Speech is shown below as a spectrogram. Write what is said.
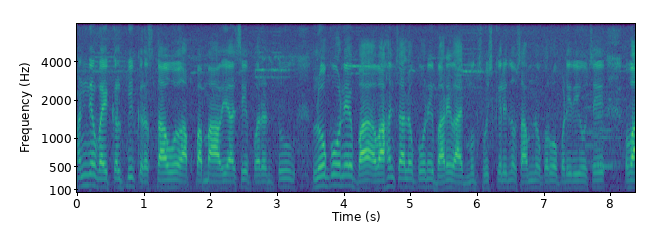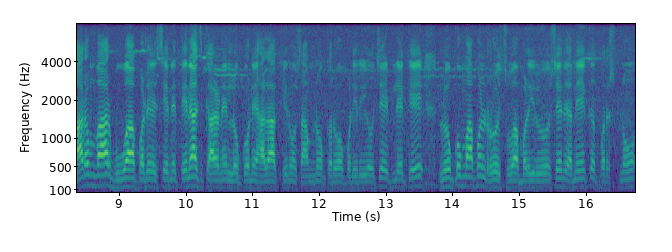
અન્ય વૈકલ્પિક રસ્તાઓ આપવામાં આવ્યા છે, પરંતુ લોકોને વાહન ચાલકોને ભારે મુશ્કેલીનો સામનો કરવો પડી રહ્યો છે. વારંવાર ભૂવા પડે છે અને તેના જ કારણે લોકોને હાલાકીનો સામનો કરવો પડી રહ્યો છે. એટલે કે લોકોમાં પણ રોષ જોવા મળી રહ્યો છે અને અનેક પ્રશ્નો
